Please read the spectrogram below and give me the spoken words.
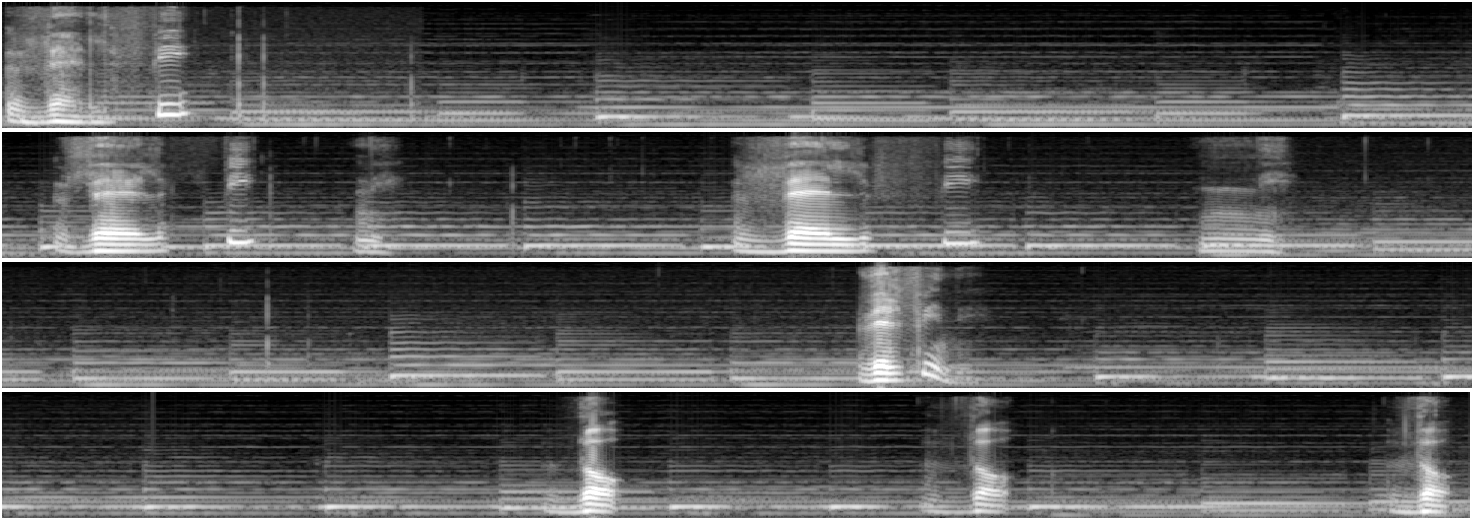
Delphi Delfini Delfini Delfini Do Do Do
